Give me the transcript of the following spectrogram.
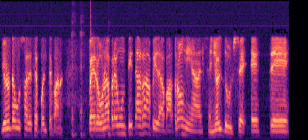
yo no tengo que usar ese puente pana. Pero una preguntita rápida, patrón, y al señor Dulce, este,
